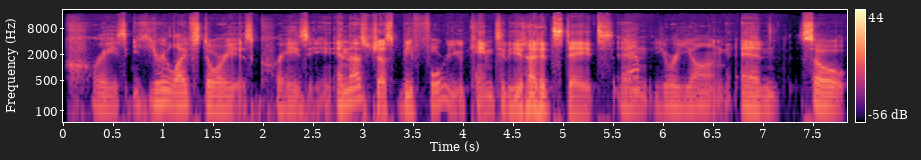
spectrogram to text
crazy. Your life story is crazy. And that's just before you came to the United States and you were young. And so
